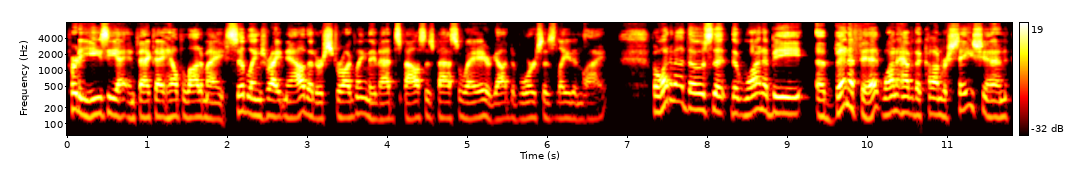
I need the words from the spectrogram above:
Pretty easy. In fact, I help a lot of my siblings right now that are struggling. They've had spouses pass away or got divorces late in life. But what about those that, that want to be a benefit, want to have the conversation,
